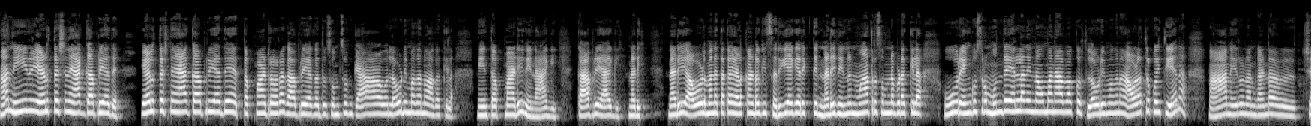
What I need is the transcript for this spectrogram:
ಹಾಂ ನೀನು ಹೇಳಿದ ತಕ್ಷಣ ಯಾಕೆ ಗಾಬರಿ ಅದೇ ಹೇಳಿದ ತಕ್ಷಣ ಯಾಕೆ ಗಾಬರಿ ಅದೇ ತಪ್ಪು ಮಾಡಿರೋರ ಗಾಬರಿ ಆಗೋದು. ಸುಮ್ ಸುಮ್ ಯಾವ ಲೌಡಿ ಮಗನೂ ಆಗೋಕ್ಕಿಲ್ಲ. ನೀನು ತಪ್ಪು ಮಾಡಿ, ನೀನು ಆಗಿ. ಗಾಬರಿ ಆಗಿ. ನಡಿ. ನಡಿ, ಅವಳ ಮನೆ ತಕ ಎಳ್ಕೊಂಡೋಗಿ ಸರಿಯಾಗಿ ಎರಿಕ್ತೀನಿ. ನಡಿ ನಿನ್ನನ್ನು ಮಾತ್ರ ಸುಮ್ಮನೆ ಬಿಡೋಕ್ಕಿಲ್ಲ. ಊರು ಹೆಂಗಸ್ರು ಮುಂದೆ ಎಲ್ಲ ನಿನ್ನ ಅವಮಾನ ಆಗಬೇಕು. ಲೌಡಿ ಮಗನ ಅವಳ ಹತ್ರ ಕೊಯ್ತಿ ಏನ? ನಾನಿರು ನನ್ನ ಗಂಡ, ಚ,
